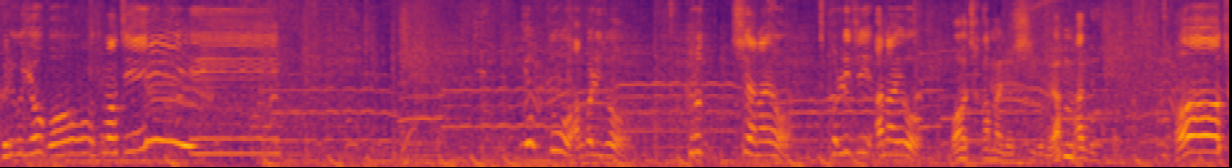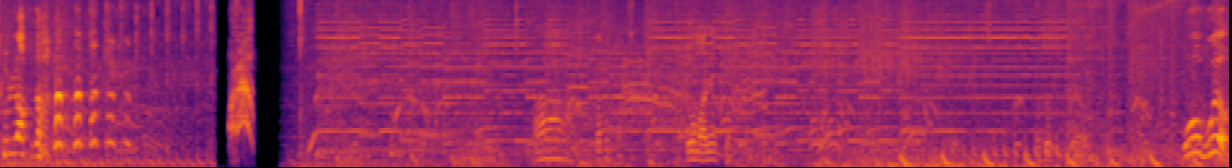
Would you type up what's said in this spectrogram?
그리고 요거. 도망지 이것도 안 걸리죠? 그렇지 않아요. 걸리지 않아요. 와 잠깐만요. 씨 이거 왜 안 만들었어 아 졸라 아프다. 아 까졌다. 너무 많이 했어. 어쩌었어요. 오 뭐야?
